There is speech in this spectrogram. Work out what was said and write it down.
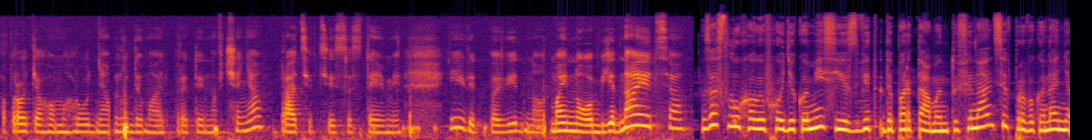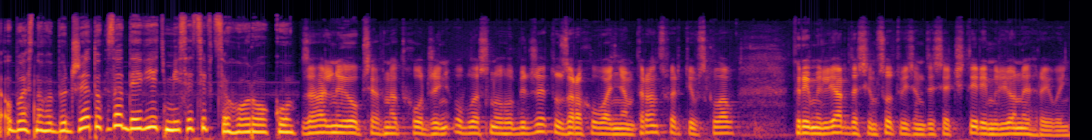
А Протягом грудня люди мають пройти навчання праці в цій системі, і відповідно майно об'єднається. Заслухали в ході комісії звіт департаменту фінансів про виконання обласного бюджету за 9 місяців цього року. Загальний обсяг надходжень обласного бюджету з рахуванням трансфертів склав 3 мільярди 784 мільйони гривень.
